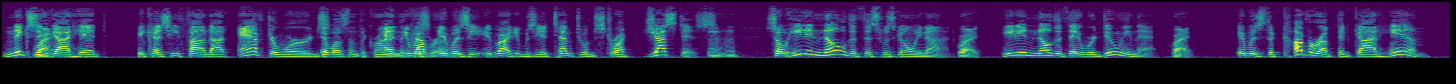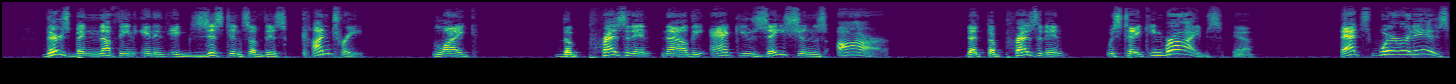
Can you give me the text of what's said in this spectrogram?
Nixon Right. got hit because he found out afterwards. It wasn't the crime, and the it was. It was the, right. It was the attempt to obstruct justice. Mm-hmm. So he didn't know that this was going on. right, He didn't know that they were doing that. right. It was the cover up that got him. There's been nothing in the existence of this country like the president. Now, the accusations are that the president was taking bribes. Yeah. That's where it is.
